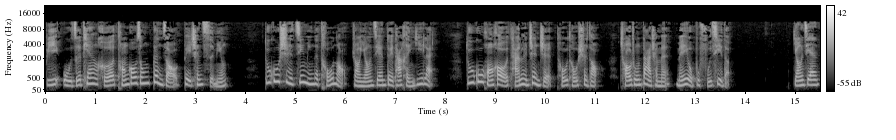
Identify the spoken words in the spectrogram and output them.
比武则天和唐高宗更早被称此名。独孤氏精明的头脑让杨坚对他很依赖。独孤皇后谈论政治头头是道，朝中大臣们没有不服气的。杨坚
